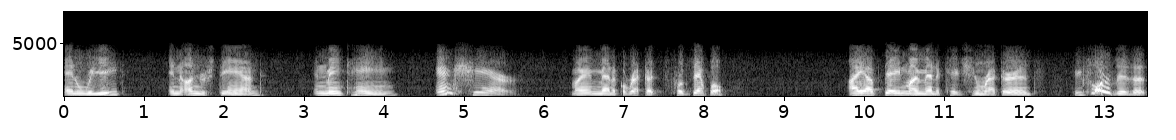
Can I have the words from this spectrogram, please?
and read and understand and maintain and share my medical records. For example, I update my medication records before a visit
